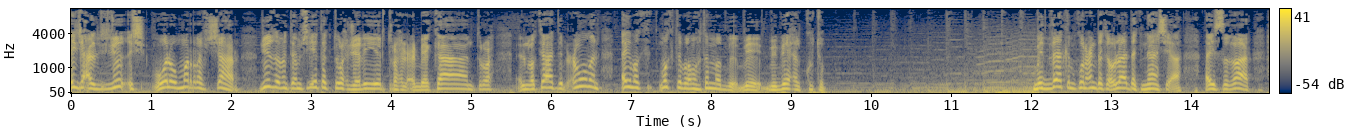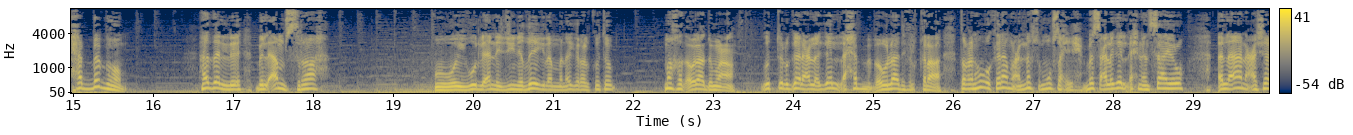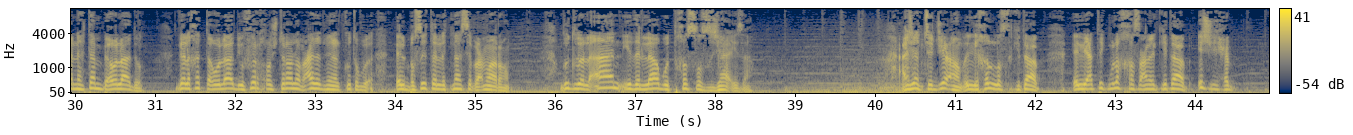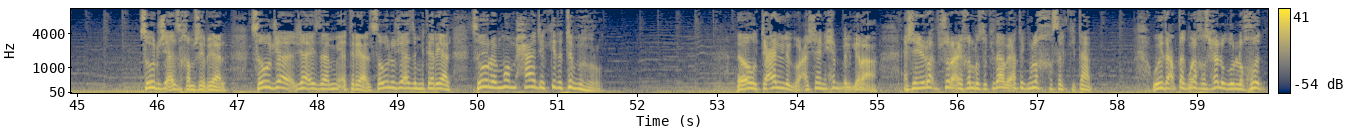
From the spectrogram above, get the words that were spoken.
اجعل جزء ولو مرة في الشهر جزء من تمشيتك تروح جرير تروح العبيكان تروح المكاتب. عموما أي مكتبة مهتمة ببيع الكتب. بالذات لما يكون عندك أولادك ناشئة أي صغار حببهم. هذا اللي بالأمس راح ويقول لي أنا يجيني ضيق لما اقرا الكتب ما أخذ أولاده معه قلت له قال على الأقل أحبب أولادي في القراءة. طبعا هو كلامه عن نفسه مو صحيح بس على الأقل إحنا نسايره الآن عشان نهتم بأولاده. قال أخذت أولادي وفرحوا واشتروا لهم عدد من الكتب البسيطة اللي تناسب أعمارهم. قلت له الآن إذا لابد تخصص جائزة. عشان تشجعهم اللي يخلص الكتاب اللي يعطيك ملخص عن الكتاب إيش يحب؟ سوي له جائزة 50 ريال سوي جائزة 100 ريال سوي له جائزة 200 ريال سوي له المهم حاجة كذا تبهره. أو تعلقه عشان يحب القراءة عشان يروح بسرعة يخلص الكتاب ويعطيك ملخص الكتاب. وإذا أعطاك ملخص حلو قول له خذ.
